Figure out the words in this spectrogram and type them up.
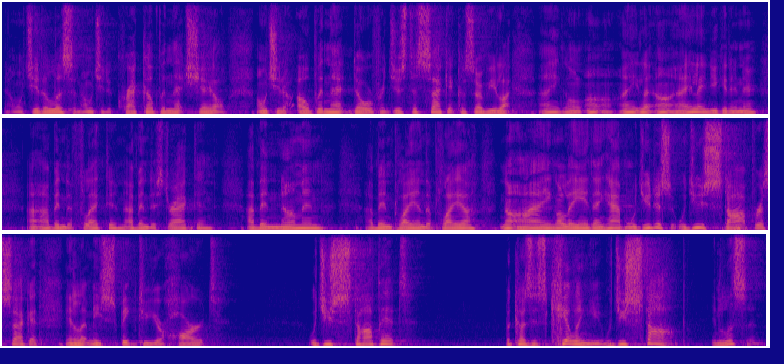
Now, I want you to listen. I want you to crack open that shell. I want you to open that door for just a second because some of you are like, I ain't going, uh uh-uh, I ain't, uh-uh, I ain't letting you get in there. I, have been deflecting. I've been distracting. I've been numbing. I've been playing the player. No, I ain't going to let anything happen. Would you just, would you stop for a second and let me speak to your heart? Would you stop it? Because it's killing you. Would you stop and listen?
